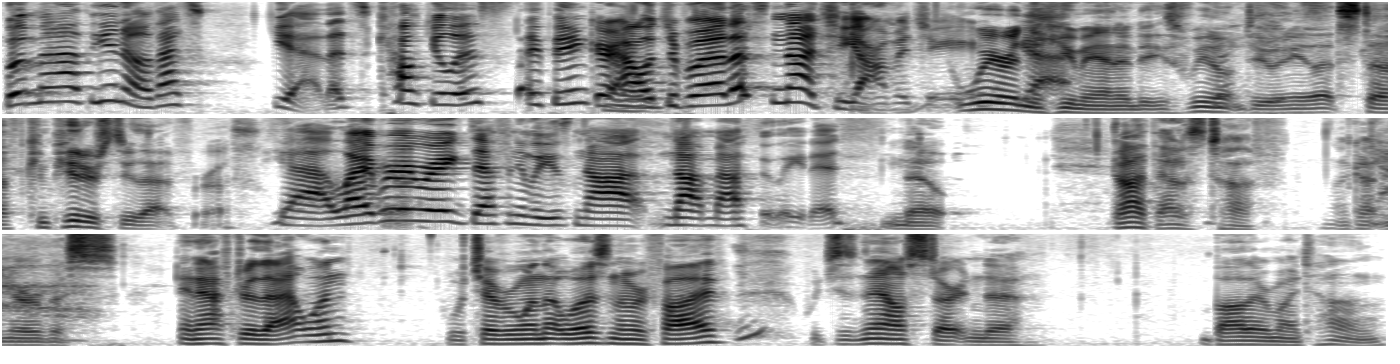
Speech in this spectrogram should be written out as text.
but math, you know, that's yeah, that's calculus, I think, or algebra. That's not geometry. We're in yeah. the humanities. We don't do any of that stuff. Computers do that for us. Yeah, library work definitely is not not math related. No. God, that was tough. I got nervous. And after that one, whichever one that was, number 5 Mm-hmm. which is now starting to bother my tongue.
